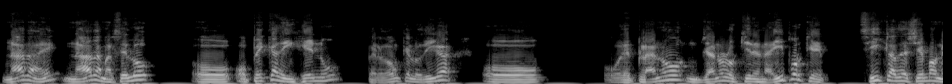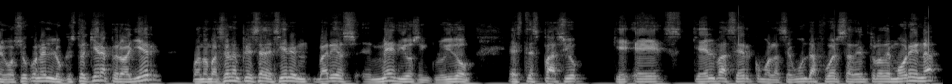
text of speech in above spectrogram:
nada, ¿eh? Nada, Marcelo, o, o peca de ingenuo, perdón que lo diga, o, o de plano ya no lo quieren ahí porque sí, Claudia Sheinbaum negoció con él lo que usted quiera, pero ayer cuando Marcelo empieza a decir en varios eh, medios, incluido este espacio, que es que él va a ser como la segunda fuerza dentro de Morena,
